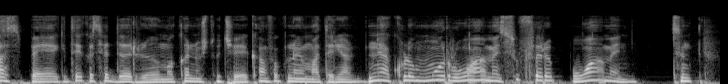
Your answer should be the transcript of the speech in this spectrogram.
aspect, de că se dărâmă, că nu știu ce, că am făcut noi un material. Nu, acolo mor oameni, suferă oameni. Sunt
